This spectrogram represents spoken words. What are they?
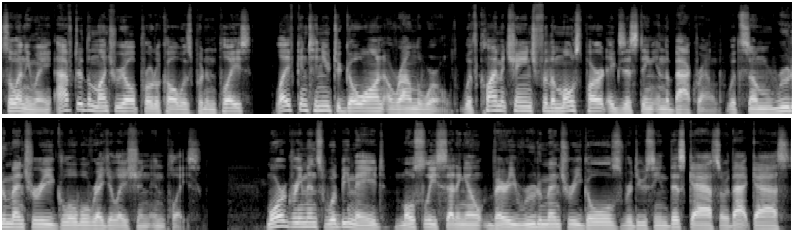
So, anyway, after the Montreal Protocol was put in place, Life continued to go on around the world, with climate change for the most part existing in the background, with some rudimentary global regulation in place. More agreements would be made, mostly setting out very rudimentary goals reducing this gas or that gas.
